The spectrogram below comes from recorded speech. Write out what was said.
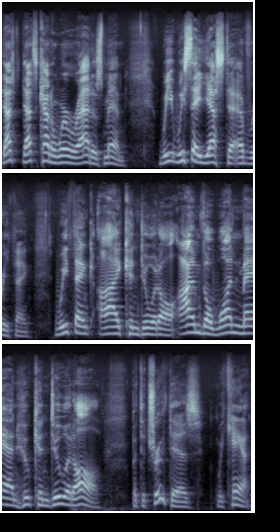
That, that's kind of where we're at as men. We, we say yes to everything. We think I can do it all. I'm the one man who can do it all. But the truth is, we can't.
